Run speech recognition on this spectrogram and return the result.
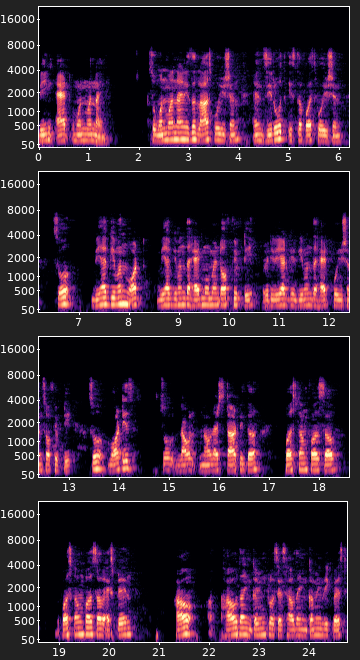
being at 119 so 119 is the last position and zeroth is the first position. So we have given what we have given the head moment of 50 we had given the head positions of 50 so what is so now now let's start with the first come first serve. First come first serve explain how how the incoming process how the incoming request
